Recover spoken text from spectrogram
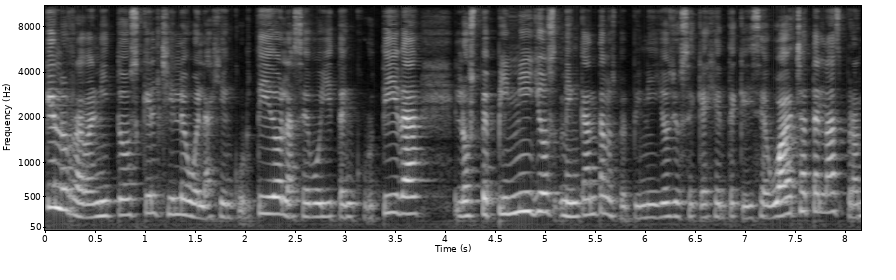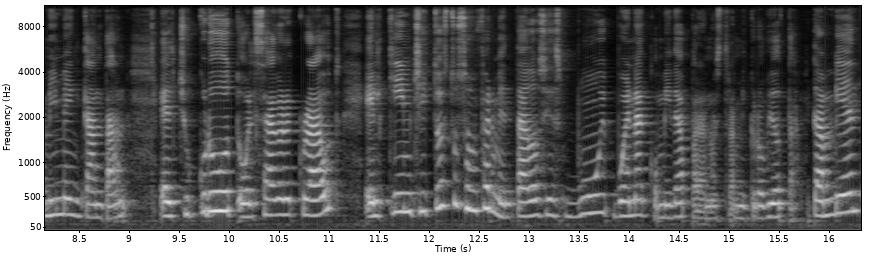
que los rabanitos, que el chile o el ají encurtido, la cebollita encurtida, los pepinillos, me encantan los pepinillos, yo sé que hay gente que dice guáchatelas, pero a mí me encantan, el chucrut o el sauerkraut, el kimchi, todos estos son fermentados y es muy buena comida para nuestra microbiota. También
